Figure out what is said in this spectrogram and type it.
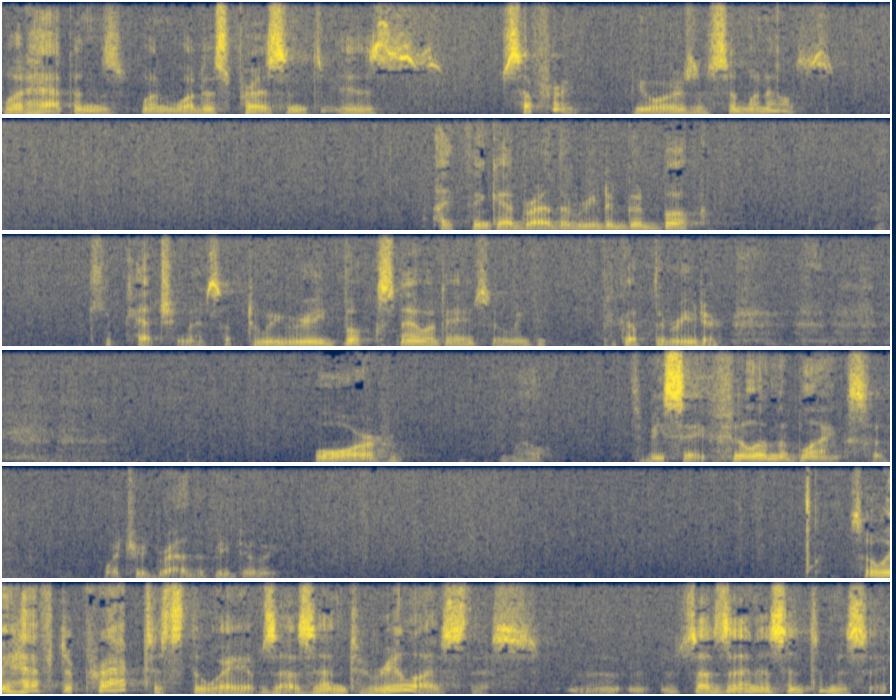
What happens when what is present is suffering, yours or someone else? I think I'd rather read a good book I keep catching myself. Do we read books nowadays, or we pick up the reader? or, well, to be safe, fill in the blanks of what you'd rather be doing. So we have to practice the way of zazen to realize this. Uh, zazen is intimacy.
